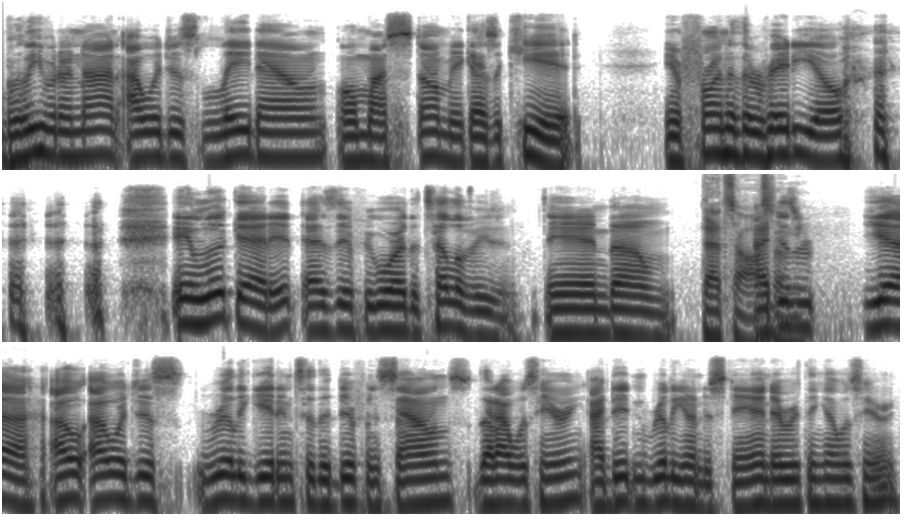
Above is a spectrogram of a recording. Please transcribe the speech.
believe it or not, I would just lay down on my stomach as a kid in front of the radio and look at it as if it were the television. And um, that's awesome. I just, yeah, I, I would just really get into the different sounds that I was hearing. I didn't really understand everything I was hearing,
